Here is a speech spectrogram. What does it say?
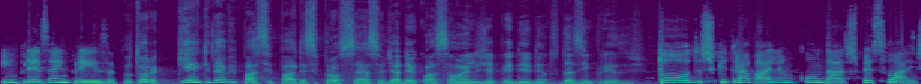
empresa a empresa. Doutora, quem é que deve participar desse processo de adequação à LGPD dentro das empresas? Todos que trabalham com dados pessoais,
